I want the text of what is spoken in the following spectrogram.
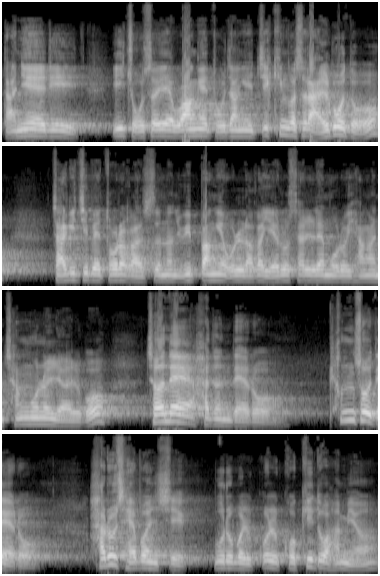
다니엘이 이 조서에 왕의 도장이 찍힌 것을 알고도 자기 집에 돌아가서는 윗방에 올라가 예루살렘으로 향한 창문을 열고 전에 하던 대로 평소대로 하루 세 번씩 무릎을 꿇고 기도하며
